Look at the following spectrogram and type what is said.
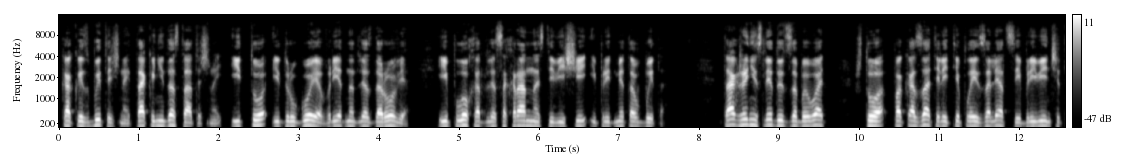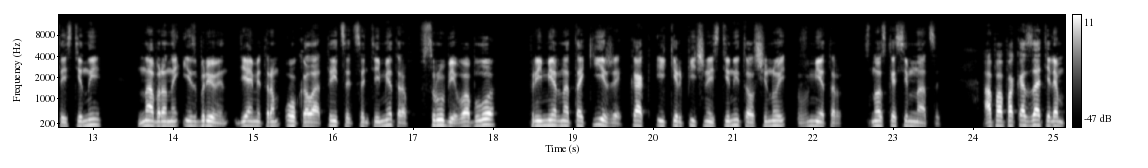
как избыточной, так и недостаточной, и то, и другое вредно для здоровья и плохо для сохранности вещей и предметов быта. Также не следует забывать, что показатели теплоизоляции бревенчатой стены, набранной из бревен диаметром около 30 см в срубе в обло, примерно такие же, как и кирпичной стены толщиной в метр, сноска 17. А по показателям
